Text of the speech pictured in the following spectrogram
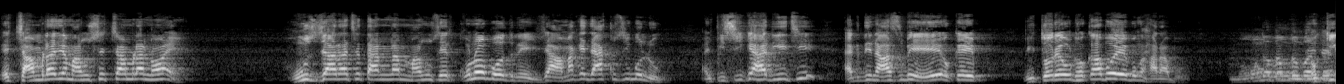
এর চামড়া যে মানুষের চামড়া নয় হুঁশ যার আছে তার নাম মানুষের কোনো বোধ নেই যে আমাকে যা খুশি বলুক আমি পিসিকে হারিয়েছি একদিন আসবে ওকে ভিতরেও ঢোকাবো এবং হারাবো। ও কি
